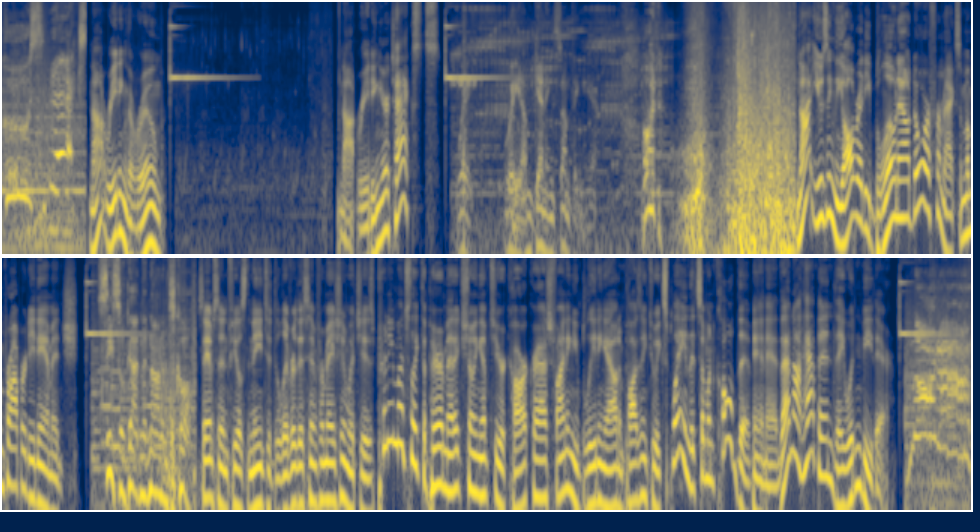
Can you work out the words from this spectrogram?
Who's next? Not reading the room. Not reading your texts. Wait, wait, I'm getting something here. What? Not using the already blown out door for maximum property damage. Cecil got an anonymous call. Samson feels the need to deliver this information, which is pretty much like the paramedics showing up to your car crash, finding you bleeding out, and pausing to explain that someone called them. And had that not happened, they wouldn't be there. Murder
